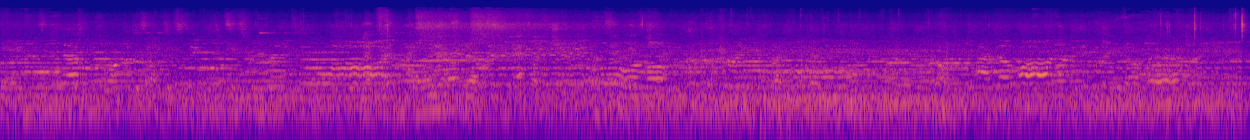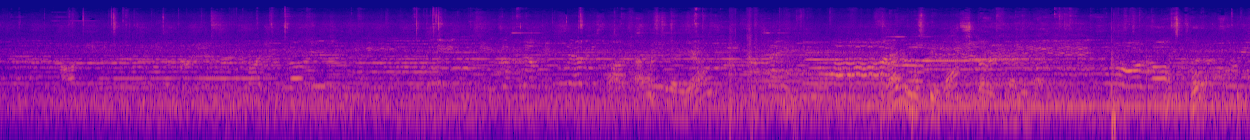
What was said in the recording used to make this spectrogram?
be wash day for everybody. That's cool.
